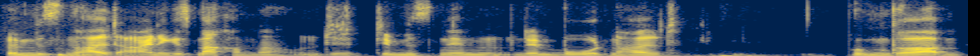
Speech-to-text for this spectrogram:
wir müssen halt einiges machen. Ne? Und die, die müssen den, den Boden halt umgraben.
